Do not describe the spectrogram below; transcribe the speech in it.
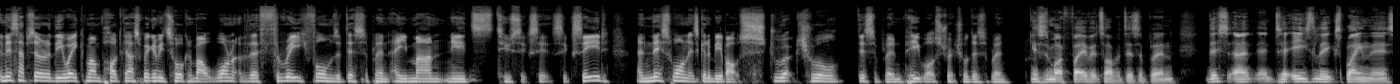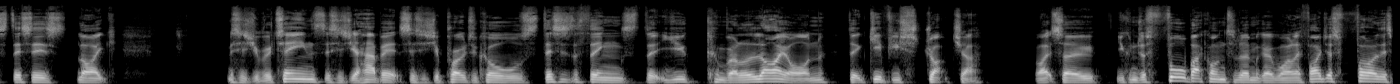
In this episode of the Awakened Man podcast, we're going to be talking about one of the three forms of discipline a man needs to succeed. And this one is going to be about structural discipline. Pete, what's structural discipline? This is my favorite type of discipline. This, uh, to easily explain this, this is like, this is your routines, this is your habits, this is your protocols, this is the things that you can rely on that give you structure, right? So you can just fall back onto them and go, well, if I just follow this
